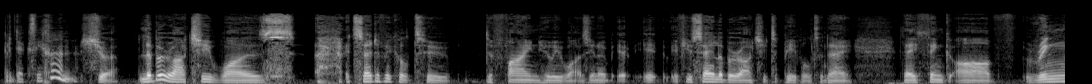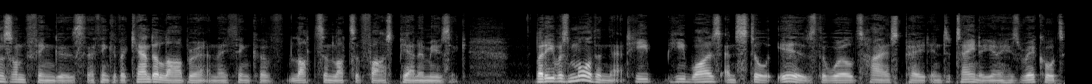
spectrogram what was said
produksie gaan. Sure. Liberace was it's so difficult to define who he was. You know, if, if you say Liberace to people today, they think of rings on fingers, they think of a candelabra, and they think of lots and lots of fast piano music. But he was more than that. He he was and still is the world's highest paid entertainer. You know, his records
